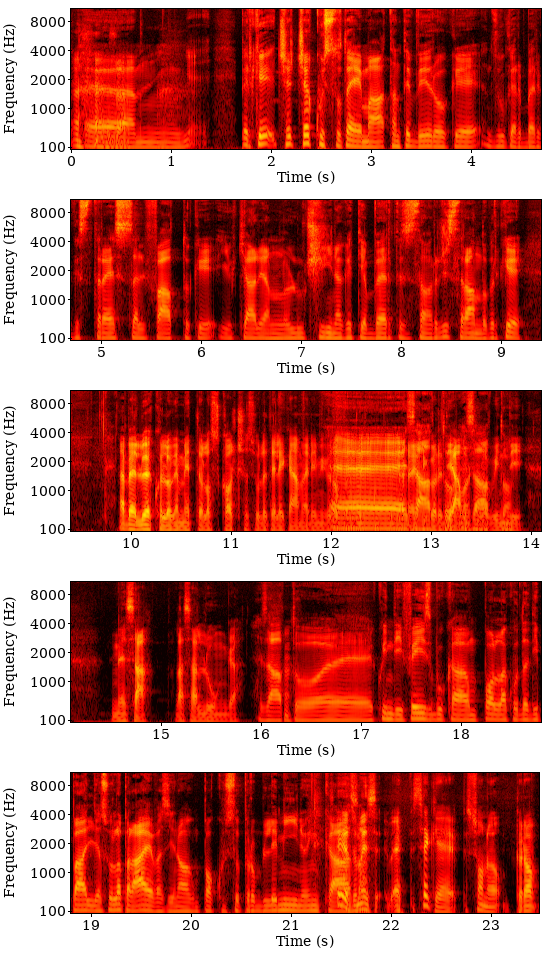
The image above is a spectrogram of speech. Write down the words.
Esatto. Perché c'è, c'è questo tema, tant'è vero che Zuckerberg stressa il fatto che gli occhiali hanno la lucina che ti avverte se stanno registrando, perché Vabbè, lui è quello che mette lo scotch sulle telecamere e i microfoni Eh, eh, esatto, ricordiamocelo, esatto. quindi ne sa, la sa lunga. Esatto, eh, quindi Facebook ha un po' la coda di paglia sulla privacy, no? Un po' questo problemino in Eh, casa. me eh, sai che sono, però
